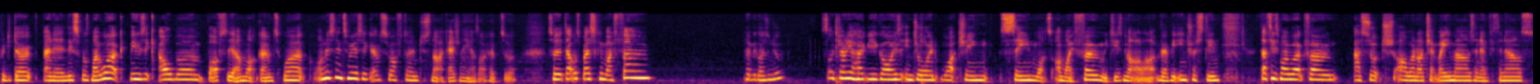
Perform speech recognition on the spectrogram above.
Pretty dope. And then this was my work music album, but obviously I'm not going to work. I'm listening to music every so often, just not occasionally as I hope to. So that was basically my phone. Hope you guys enjoyed. So generally, I hope you guys enjoyed watching, seeing what's on my phone, which is not a lot, very interesting. That is my work phone as such, or when I check my emails and everything else.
